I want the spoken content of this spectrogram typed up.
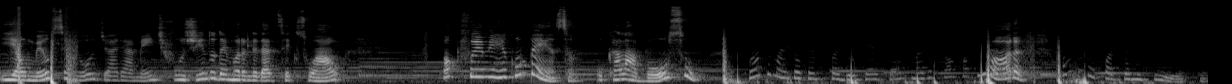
e ao meu Senhor diariamente, fugindo da imoralidade sexual. Qual que foi a minha recompensa? O calabouço? Quanto mais eu tento fazer o que é certo, mais a situação piora. Como Deus pode permitir isso?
